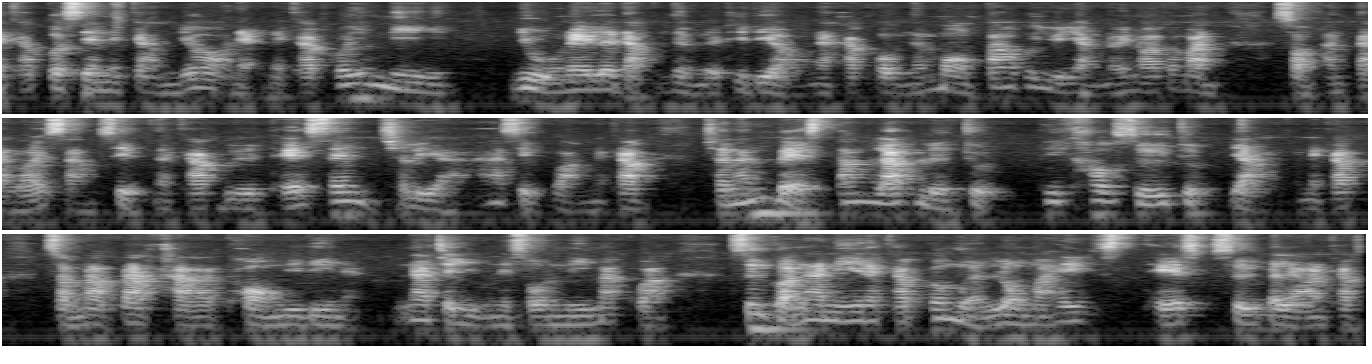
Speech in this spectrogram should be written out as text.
นะครับเปอร์เซ็นต์ในการย่อเนี่ยนะครับก็ยังมี อยู่ในระดับหนึ่งเลยทีเดียวนะครับผมนะมองเป้าก็อยู่อย่างน้อยๆ ประมาณ 2,830 นะครับ หรือเทสเส้นเฉลี่ย 50 วันนะครับ ฉะนั้นเบสตั้งรับหรือจุดที่เข้าซื้อจุดใหญ่นะครับสำหรับราคาทองดีๆเนี่ยน่าจะอยู่ในโซนนี้มากกว่า ซึ่งก่อนหน้านี้นะครับก็เหมือนลงมาให้เทสซื้อไปแล้วนะครับ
